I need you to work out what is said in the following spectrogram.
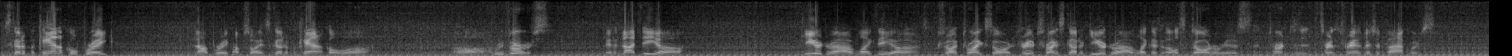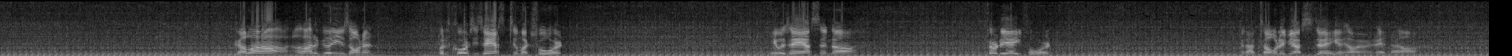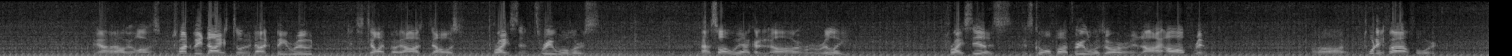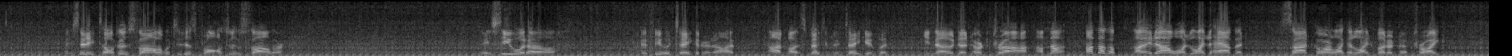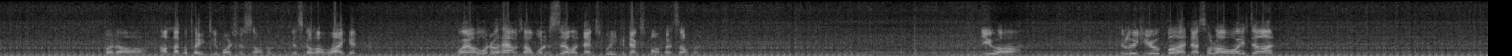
it's got a mechanical brake not brake, I'm sorry, it's got a mechanical uh, uh, reverse. It's not the uh, gear drive like the uh, trikes are. The trike's got a gear drive like a, a starter is. It turns, it turns the transmission backwards. Got a lot, of, a lot of goodies on it, but of course he's asking too much for it. He was asking uh, 38 for it. And I told him yesterday, uh, and uh, I was trying to be nice to him, not to be rude. Just tell him I was, I was pricing three wheelers. That's all way I could uh, really price is. It's going by three wheelers are, and I offered him uh, 25 for it. Said he talked to his father, which he just belongs to his father. They see what uh, if he would take it or not. I'm not expecting him to take it, but you know, it doesn't hurt to try. I'm not. I'm not gonna. I, you know, I would like to have it sidecar like a light button and a trike but uh, I'm not gonna pay too much for something just because I like it. Well, what happens? I want to sell it next week, next month, or something. You uh, you lose your butt. That's what I've always done.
